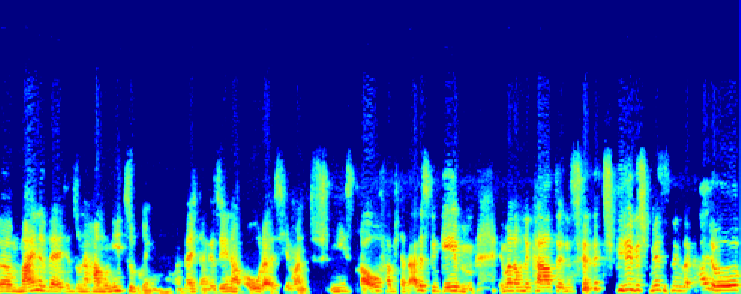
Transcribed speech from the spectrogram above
meine Welt in so eine Harmonie zu bringen. Und wenn ich dann gesehen habe, oh, da ist jemand mies drauf, habe ich dann alles gegeben, immer noch eine Karte ins Spiel geschmissen und gesagt, hallo,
